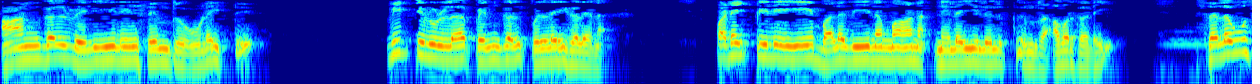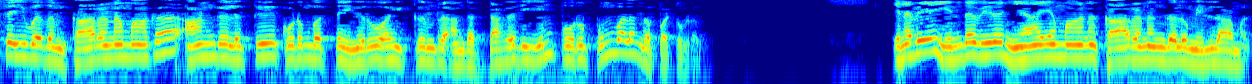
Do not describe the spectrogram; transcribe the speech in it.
ஆண்கள் வெளியிலே சென்று உழைத்து வீட்டிலுள்ள பெண்கள் பிள்ளைகள் என படைப்பிலேயே பலவீனமான நிலையில் இருக்கின்ற அவர்களை செலவு செய்வதன் காரணமாக ஆண்களுக்கு குடும்பத்தை நிர்வகிக்கின்ற அந்த தகுதியும் பொறுப்பும் வழங்கப்பட்டுள்ளது. எனவே எந்தவித நியாயமான காரணங்களும் இல்லாமல்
